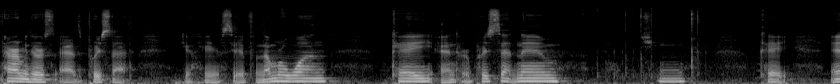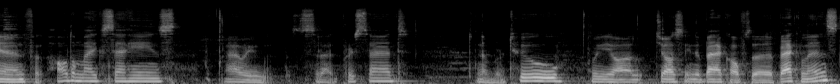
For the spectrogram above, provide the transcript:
parameters as preset. You can save number one, Okay, enter preset name. Okay, and for automatic settings, I will select preset number two. We are just in the back of the back lens,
